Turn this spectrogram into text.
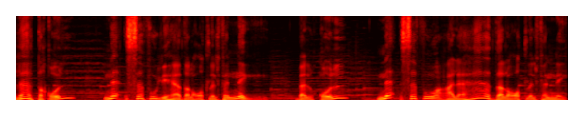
لا تقل نأسف لهذا العطل الفني بل قل نأسف على هذا العطل الفني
